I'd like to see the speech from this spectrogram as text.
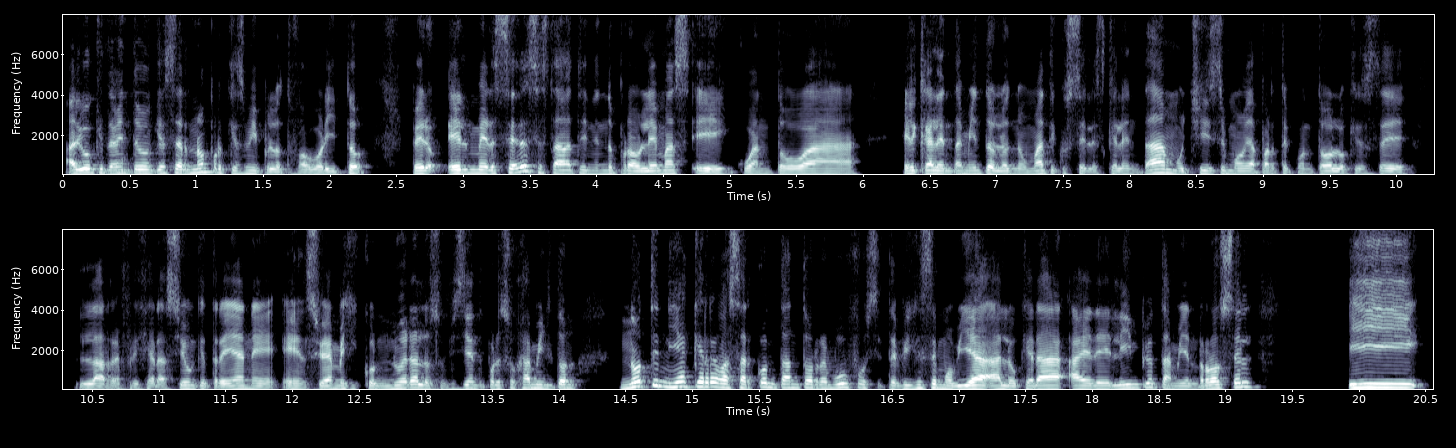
algo que también tengo que hacer, no porque es mi piloto favorito, pero el Mercedes estaba teniendo problemas en cuanto a el calentamiento de los neumáticos, se les calentaba muchísimo y aparte con todo lo que es eh, la refrigeración que traían eh, en Ciudad de México no era lo suficiente, por eso Hamilton no tenía que rebasar con tanto rebufo, si te fijas se movía a lo que era aire limpio, también Russell, y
